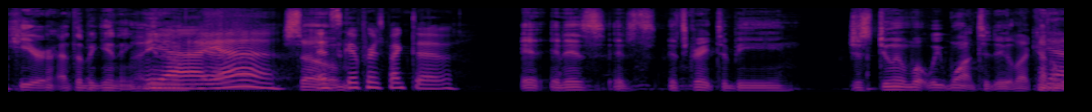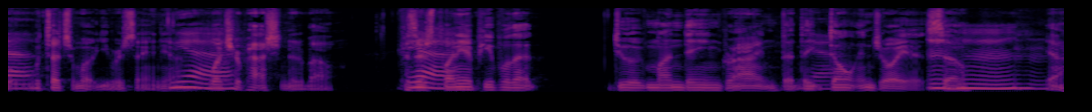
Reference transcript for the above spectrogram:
here at the beginning. you know? yeah, Yeah. yeah So it's good perspective it, it is it's it's great to be just doing what we want to do like kind Yeah. of touching what you were saying yeah, Yeah. what you're passionate about because Yeah. there's plenty of people that do a mundane grind that they Yeah. don't enjoy it so Mhm. Mhm. yeah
